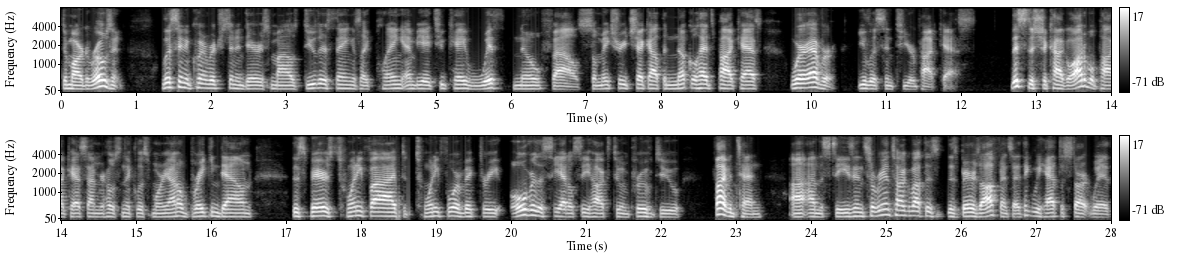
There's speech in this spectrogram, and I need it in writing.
DeMar DeRozan. Listening to Quinn Richardson and Darius Miles do their thing is like playing NBA 2K with no fouls. So make sure you check out the Knuckleheads podcast wherever you listen to your podcasts. This is the Chicago Audible podcast. I'm your host, Nicholas Moreano, breaking down this Bears 25 to 24 victory over the Seattle Seahawks to improve to 5 and 10 uh, on the season. So we're going to talk about this this Bears offense. I think we have to start with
